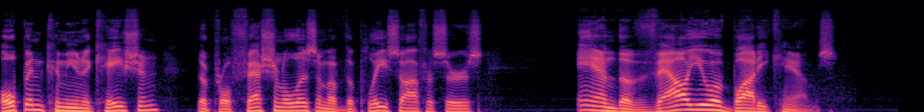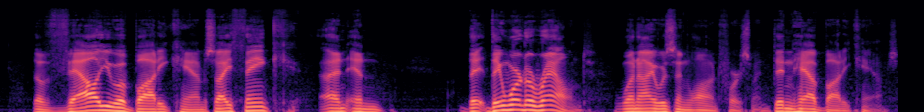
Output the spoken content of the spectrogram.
open communication the professionalism of the police officers, and the value of body cams. The value of body cams, I think, and, and they, they weren't around when I was in law enforcement, didn't have body cams.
